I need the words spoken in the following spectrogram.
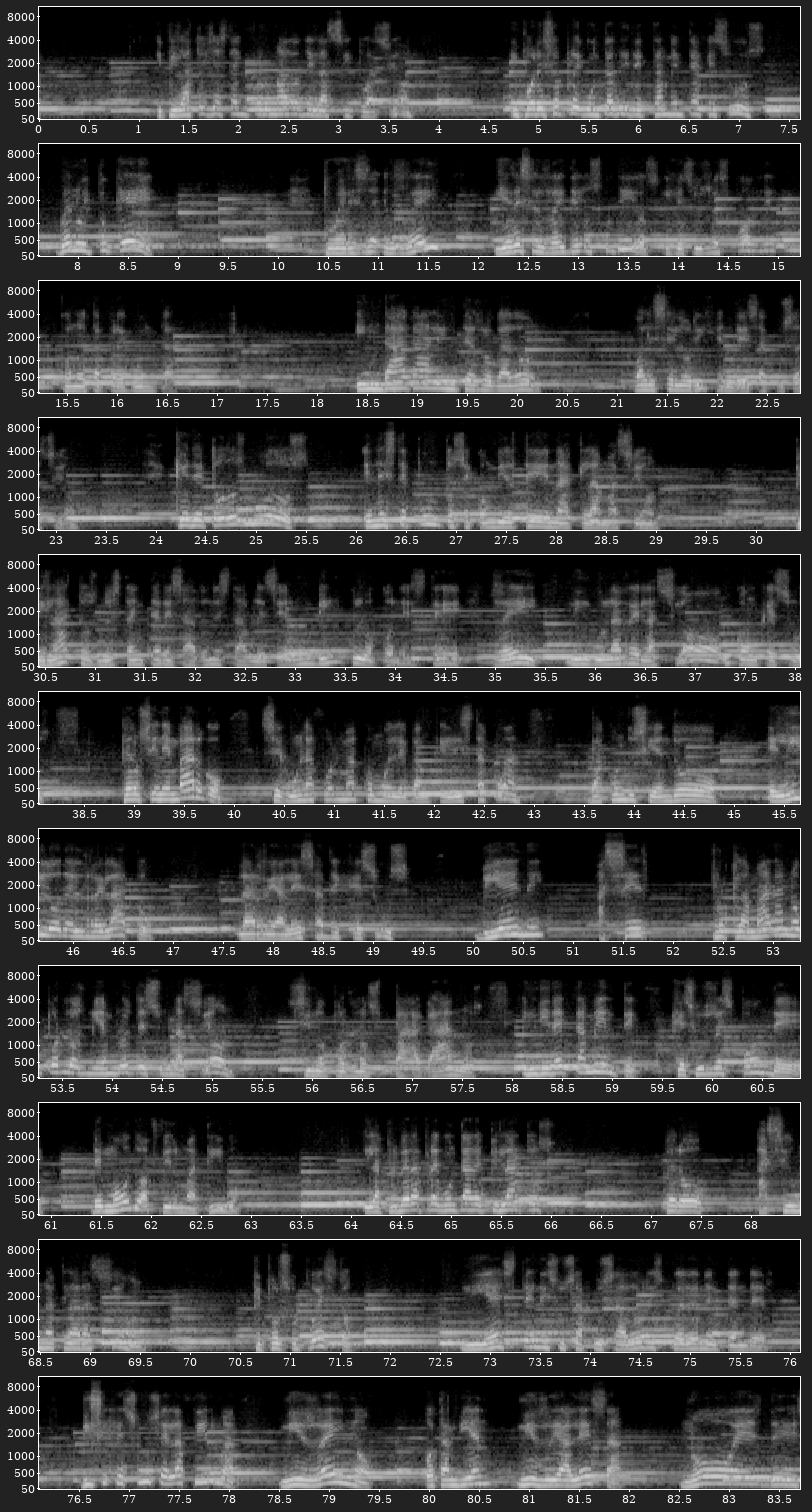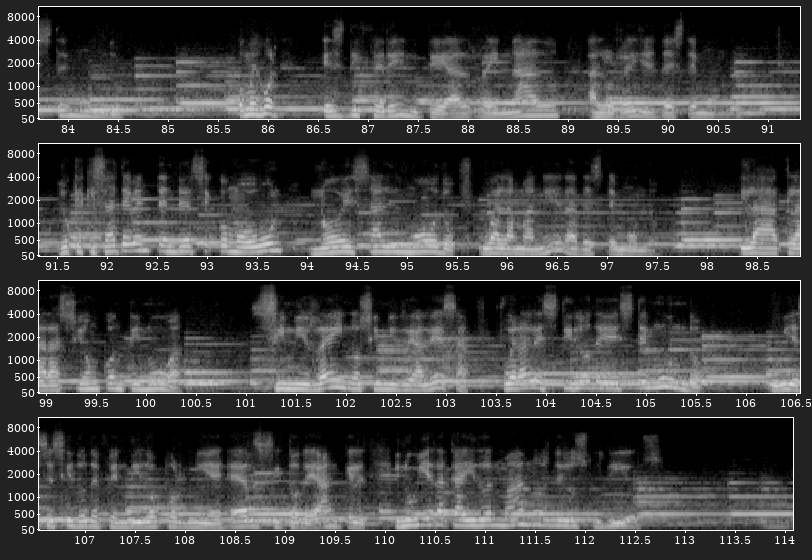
Y Pilato ya está informado de la situación. Y por eso pregunta directamente a Jesús, bueno, ¿y tú qué? ¿Tú eres el rey? Y eres el rey de los judíos. Y Jesús responde con otra pregunta. Indaga al interrogador cuál es el origen de esa acusación. Que de todos modos en este punto se convierte en aclamación Pilatos no está interesado en establecer un vínculo con este rey, ninguna relación con Jesús. Pero sin embargo, según la forma como el evangelista Juan va conduciendo el hilo del relato, la realeza de Jesús viene a ser proclamada no por los miembros de su nación, sino por los paganos. Indirectamente, Jesús responde de modo afirmativo. Y la primera pregunta de Pilatos, pero hace una aclaración que por supuesto ni este ni sus acusadores pueden entender. Dice Jesús, él afirma, mi reino o también mi realeza no es de este mundo. O mejor, es diferente al reinado, a los reyes de este mundo. Lo que quizás debe entenderse como un no es al modo o a la manera de este mundo. Y la aclaración continúa. Si mi reino, si mi realeza fuera el estilo de este mundo, hubiese sido defendido por mi ejército de ángeles y no hubiera caído en manos de los judíos.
